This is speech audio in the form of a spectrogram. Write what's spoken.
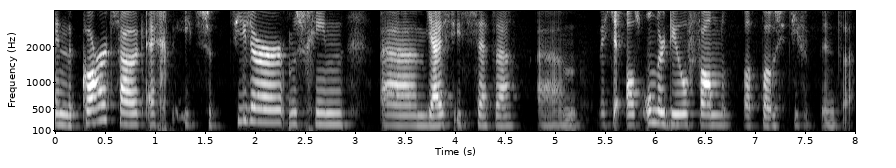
in de card zou ik echt iets subtieler misschien um, juist iets zetten. Um, weet je, als onderdeel van wat positieve punten.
